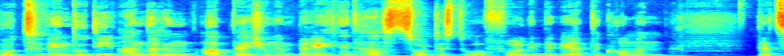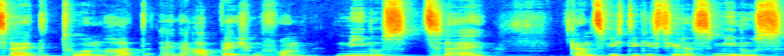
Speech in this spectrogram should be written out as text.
Gut, wenn du die anderen Abweichungen berechnet hast, solltest du auf folgende Werte kommen. Der zweite Turm hat eine Abweichung von minus 2. Ganz wichtig ist hier das Minus,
